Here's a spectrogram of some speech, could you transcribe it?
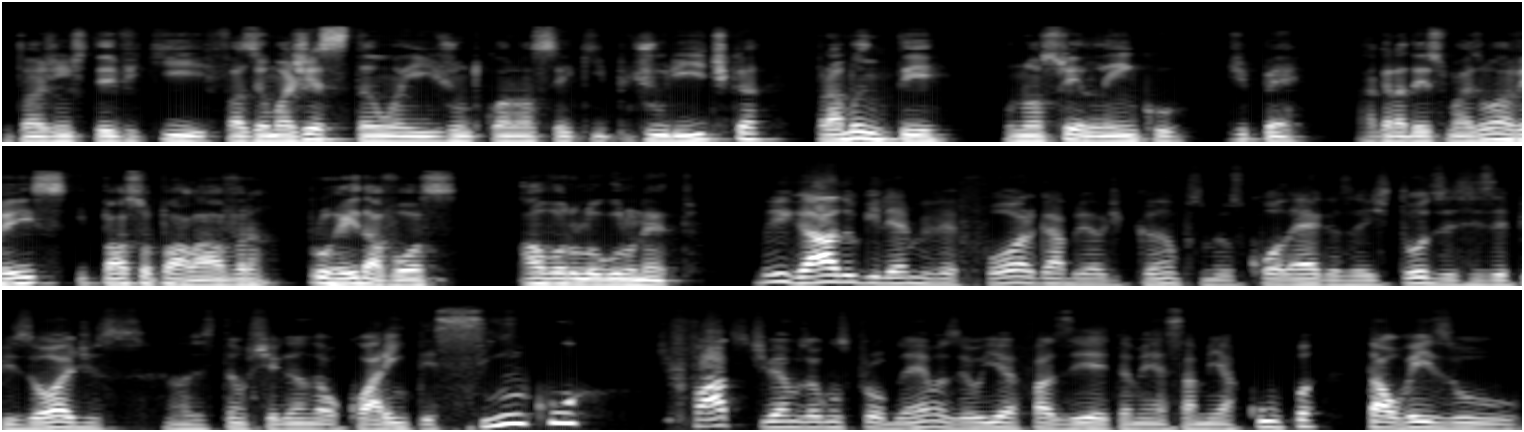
Então a gente teve que fazer uma gestão aí junto com a nossa equipe jurídica para manter o nosso elenco de pé. Agradeço mais uma vez e passo a palavra para o rei da voz, Álvaro Logulo Neto. Obrigado, Guilherme Vefor, Gabriel de Campos, meus colegas aí de todos esses episódios. Nós estamos chegando ao 45 de fato, tivemos alguns problemas. Eu ia fazer também essa meia-culpa. Talvez o,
